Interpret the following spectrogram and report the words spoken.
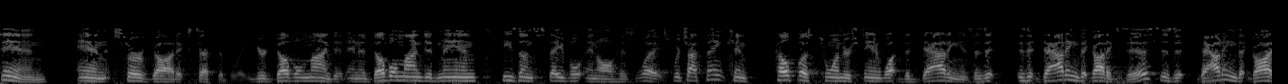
sin and serve God acceptably. You're double minded. And a double minded man, he's unstable in all his ways, which I think can help us to understand what the doubting is. Is it, is it doubting that God exists? Is it doubting that God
